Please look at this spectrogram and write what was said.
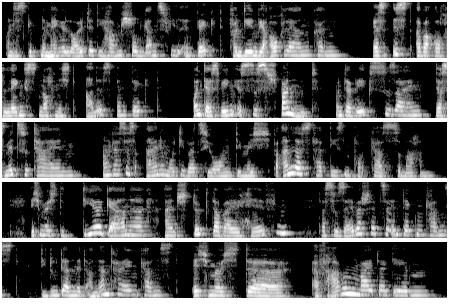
Und es gibt eine Menge Leute, die haben schon ganz viel entdeckt, von denen wir auch lernen können. Es ist aber auch längst noch nicht alles entdeckt. Und deswegen ist es spannend, unterwegs zu sein, das mitzuteilen. Und das ist eine Motivation, die mich veranlasst hat, diesen Podcast zu machen. Ich möchte dir gerne ein Stück dabei helfen, dass du selber Schätze entdecken kannst, die du dann mit anderen teilen kannst ich möchte Erfahrungen weitergeben.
